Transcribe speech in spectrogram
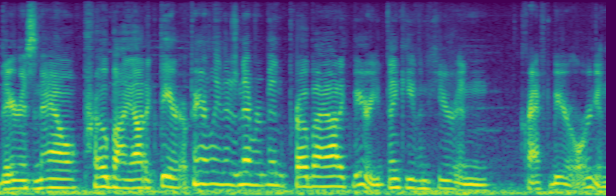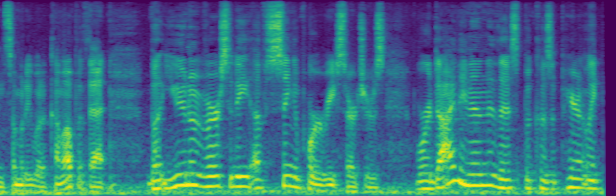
There is now probiotic beer. Apparently, there's never been probiotic beer. You'd think even here in craft beer Oregon, somebody would have come up with that. But University of Singapore researchers were diving into this because apparently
